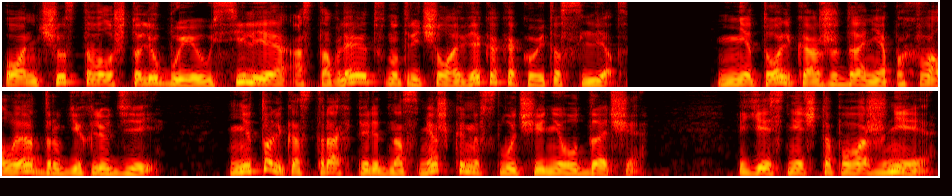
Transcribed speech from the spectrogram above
Он чувствовал, что любые усилия оставляют внутри человека какой-то след. Не только ожидание похвалы от других людей, не только страх перед насмешками в случае неудачи. Есть нечто поважнее,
